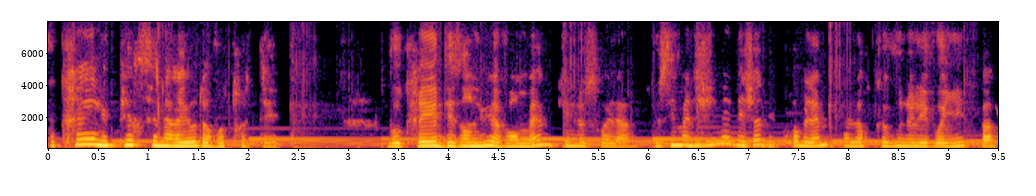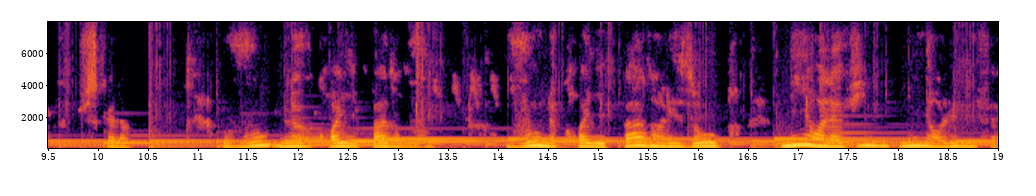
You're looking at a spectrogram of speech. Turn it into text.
vous créez les pires scénarios dans votre tête. Vous créez des ennuis avant même qu'ils ne soient là. Vous imaginez déjà des problèmes alors que vous ne les voyez pas jusque-là. Vous ne croyez pas en vous. Vous ne croyez pas en les autres, ni en la vie, ni en l'univers.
